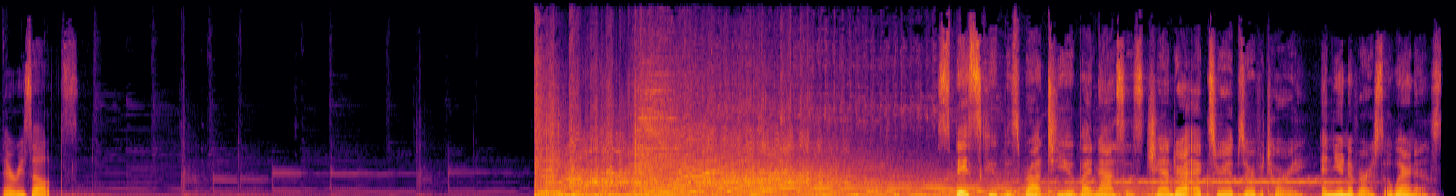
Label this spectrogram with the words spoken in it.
their results. Space Scoop is brought to you by NASA's Chandra X ray Observatory and Universe Awareness.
